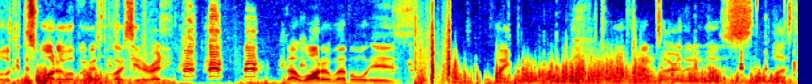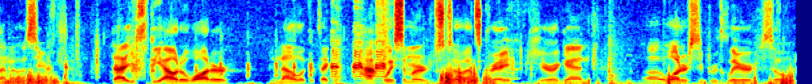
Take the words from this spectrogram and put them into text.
But look at this water level, you guys probably see it already. That water level is like 12 times higher than it was last time I was here. That used to be out of water, and now look, it's like halfway submerged, so that's great. Here again, uh, water's super clear, so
